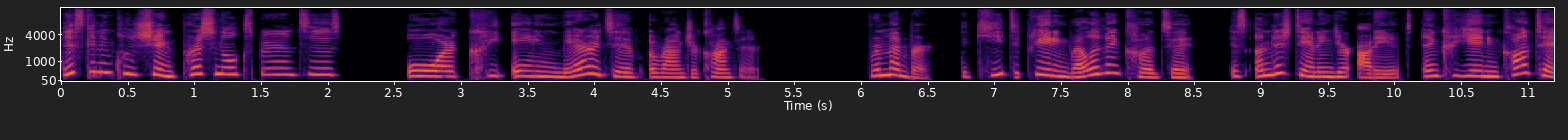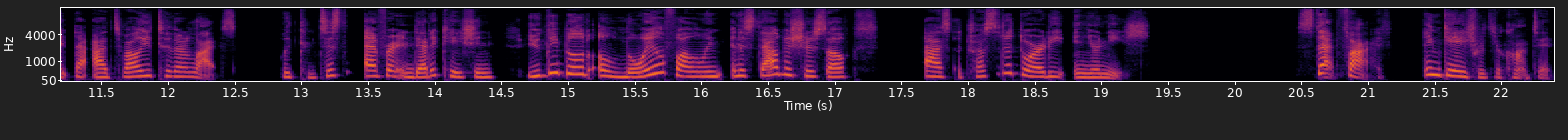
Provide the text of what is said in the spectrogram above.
This can include sharing personal experiences or creating narrative around your content. Remember, the key to creating relevant content is understanding your audience and creating content that adds value to their lives. With consistent effort and dedication, you can build a loyal following and establish yourself as a trusted authority in your niche. Step 5. Engage with your content.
